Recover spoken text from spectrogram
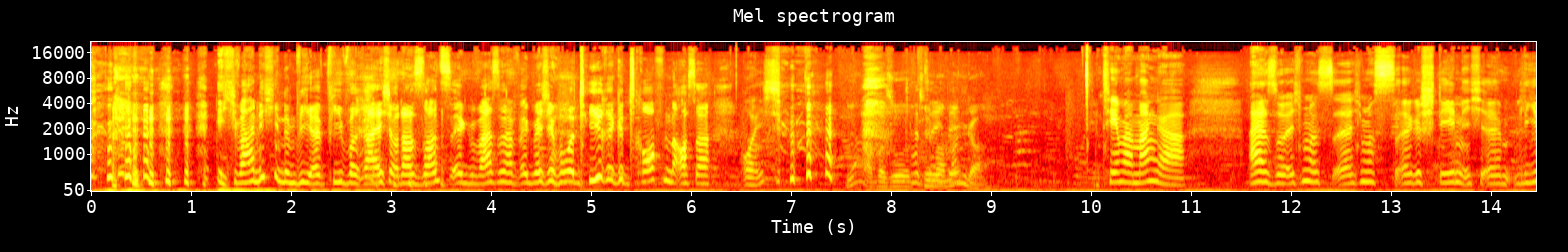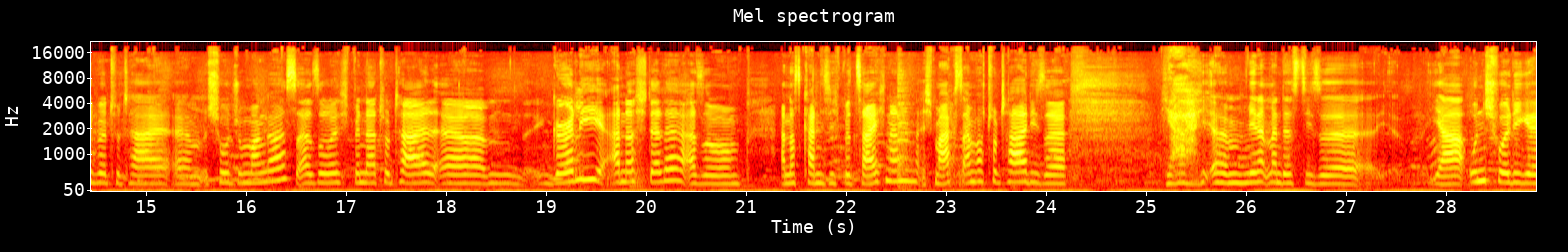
ich war nicht in einem VIP-Bereich oder sonst irgendwas und habe irgendwelche hohen Tiere getroffen, außer euch. ja, aber so Thema Manga. Thema Manga. Also ich muss, äh, ich muss äh, gestehen, ich äh, liebe total ähm, Shoujo-Mangas. Also ich bin da total ähm, girly an der Stelle. Also anders kann ich es nicht bezeichnen. Ich mag es einfach total, diese, ja, ähm, wie nennt man das, diese ja, unschuldige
